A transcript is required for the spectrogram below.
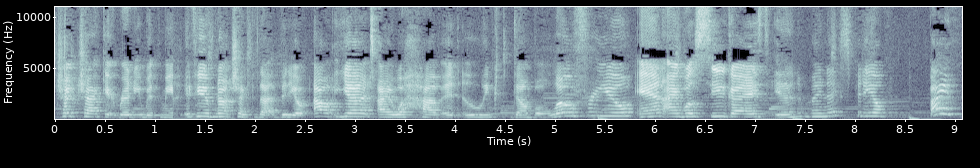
Chug Chat Get Ready With Me. If you have not checked that video out yet, I will have it linked down below for you. And I will see you guys in my next video. Bye!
